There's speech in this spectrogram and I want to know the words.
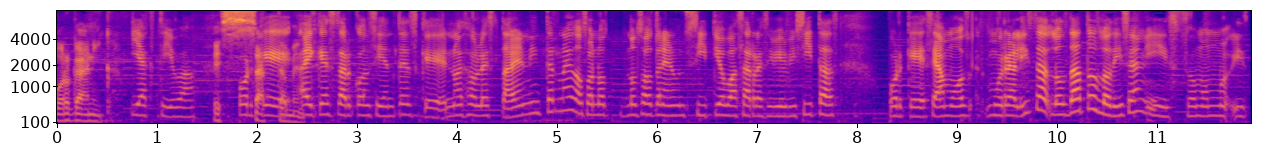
orgánica. y activa. Porque hay que estar conscientes que no es solo estar en internet, o solo, no solo tener un sitio vas a recibir visitas, porque seamos muy realistas, los datos lo dicen y somos muy- y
